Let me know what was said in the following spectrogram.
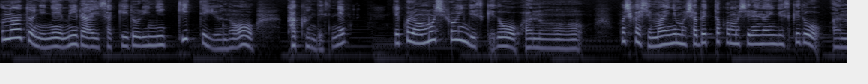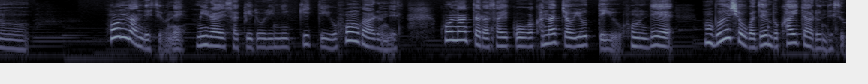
その後にね、未来先取り日記っていうのを書くんですね。で、これ面白いんですけど、あのもしかして前にも喋ったかもしれないんですけど、あの本なんですよね。未来先取り日記っていう本があるんです。こうなったら最高が叶っちゃうよっていう本で、もう文章が全部書いてあるんです。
